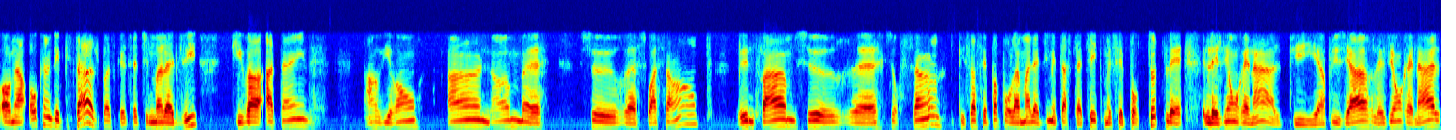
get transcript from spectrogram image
On n'a aucun dépistage parce que c'est une maladie qui va atteindre environ un homme euh, sur 60, euh, une femme sur, euh, sur 100. Puis ça, c'est pas pour la maladie métastatique, mais c'est pour toutes les lésions rénales. Puis il y a plusieurs lésions rénales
